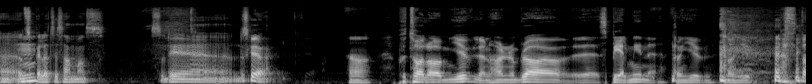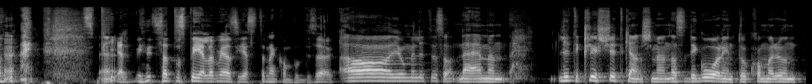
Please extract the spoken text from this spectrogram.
eh, att spela tillsammans. Så det, det ska jag göra. Ja. På tal om julen, har du något bra eh, spelminne från jul? Någon julafton? spelminne? Satt och spelade medan gästerna kom på besök. Ja, jo men lite så. Nej men, lite klyschigt kanske, men alltså, det går inte att komma runt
